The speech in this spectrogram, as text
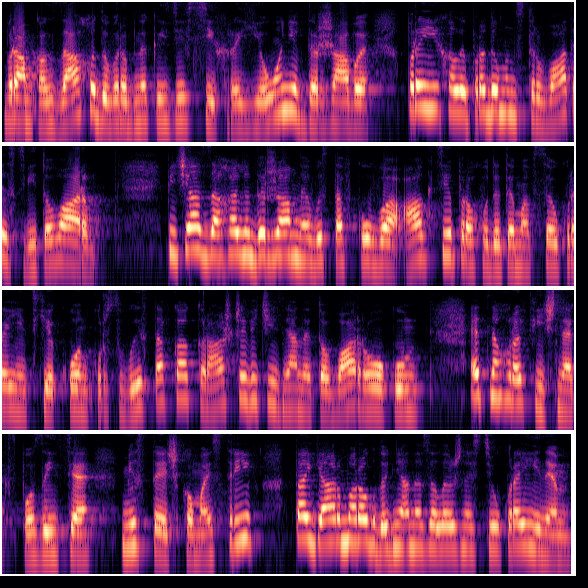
В рамках заходу виробники зі всіх регіонів держави приїхали продемонструвати свій товар. Під час загальнодержавної виставкової акції проходитиме всеукраїнський конкурс виставка Краще вітчизняний товар року, етнографічна експозиція, містечко майстрів та ярмарок до Дня Незалежності України.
